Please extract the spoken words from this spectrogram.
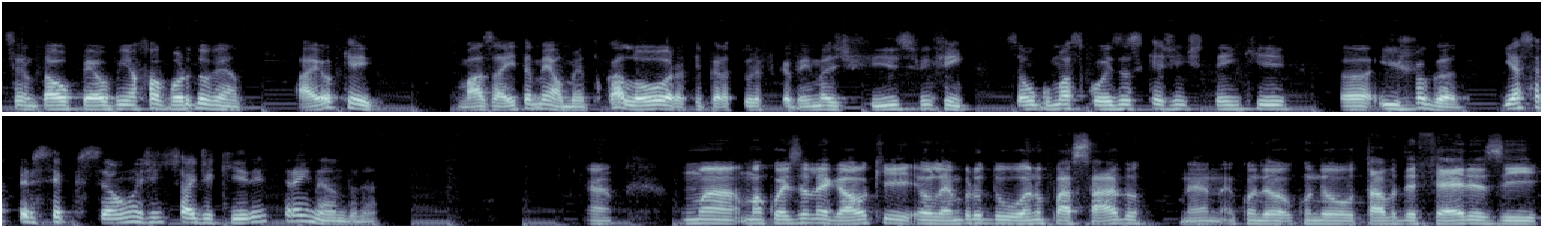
sentar o pé, eu vinha a favor do vento. Aí, ok. Mas aí também aumenta o calor, a temperatura fica bem mais difícil, enfim, são algumas coisas que a gente tem que uh, ir jogando. E essa percepção a gente só adquire treinando, né? É. Uma, uma coisa legal que eu lembro do ano passado, né, né quando eu, quando eu tava de férias e,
